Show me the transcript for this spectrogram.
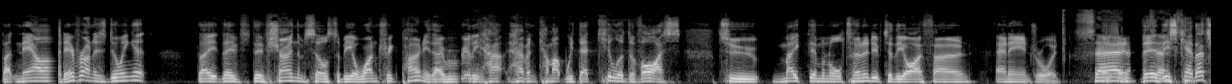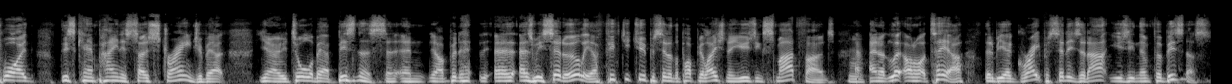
But now that everyone is doing it, they they've they've shown themselves to be a one trick pony. They really ha- haven't come up with that killer device to make them an alternative to the iPhone and Android. Sad, And sad this ca- that's why this campaign is so strange. About you know, it's all about business, and, and you know, but uh, as we said earlier, fifty-two percent of the population are using smartphones, Hmm. and it, I'll tell you, there'd be a great percentage that aren't using them for business.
